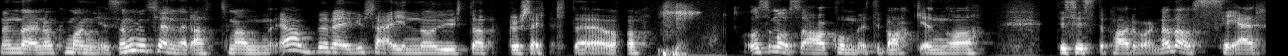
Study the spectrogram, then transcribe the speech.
Men det er nok mange som kjenner at man ja, beveger seg inn og ut av prosjektet, og, og som også har kommet tilbake nå de siste par årene da, og ser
